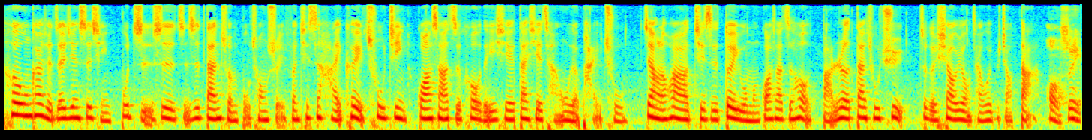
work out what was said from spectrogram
喝温开水这件事情，不只是只是单纯补充水分，其实还可以促进刮痧之后的一些代谢产物的排出。这样的话，其实对于我们刮痧之后把热带出去，这个效用才会比较大。哦，所以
